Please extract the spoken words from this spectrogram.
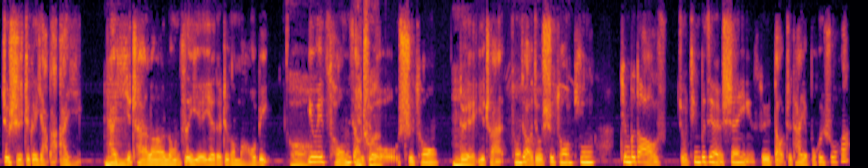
就是这个哑巴阿姨，她嗯遗传了聋子爷爷的这个毛病，哦，因为从小就失聪，嗯对，遗传，从小就失聪，听听不到，就听不见声音，所以导致他也不会说话。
